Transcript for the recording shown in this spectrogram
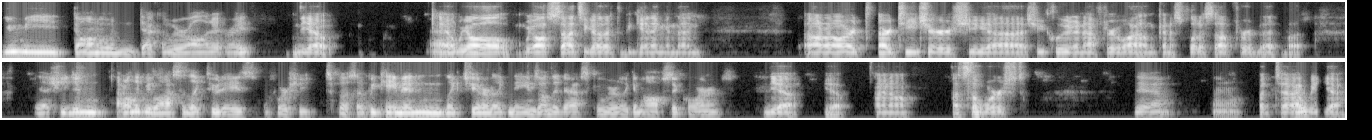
You, me, Dono, and Declan, we were all in it, right? yeah, yeah. Uh, We all we all sat together at the beginning, and then I don't know. Our our teacher she uh she clued in after a while and kind of split us up for a bit, but yeah, she didn't. I don't think we lasted like two days before she split us up. We came in and like she had our like names on the desk, and we were like in opposite corners. yeah, yeah. I know that's the worst. Yeah, I know. But uh, I- we yeah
